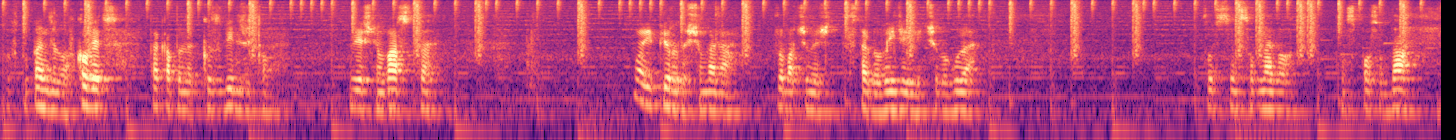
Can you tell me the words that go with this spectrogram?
po prostu pędzel ławkowiec, tak aby lekko zwilżyć tą wierzchnią warstwę. No i pióro do ściągania. Zobaczymy, czy z tego wyjdzie i czy w ogóle coś sensownego w ten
